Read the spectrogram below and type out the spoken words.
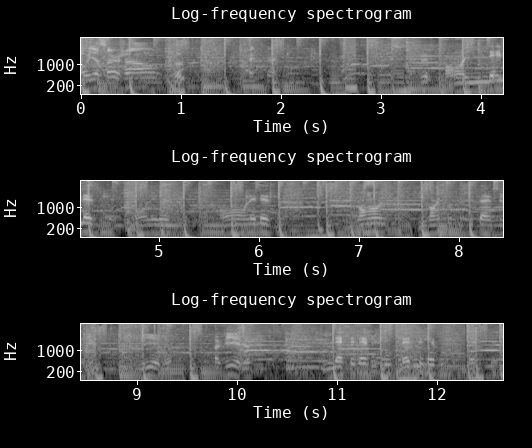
Oh yes sir, Charles! Oups. On les laisse venir. On les laisse. On les laisse venir. Ils vont, ils vont être obligés d'arriver. Il est là. Ma vie est là. Laissez-les venir. Laissez-les venir. Laissez-les.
